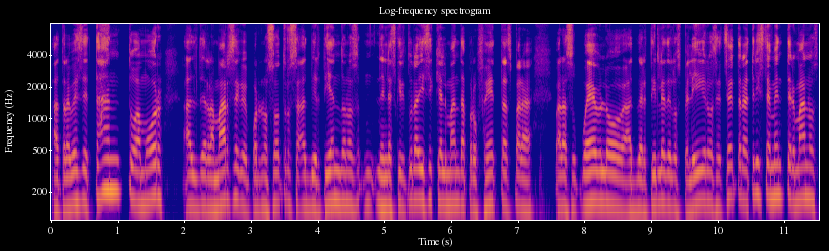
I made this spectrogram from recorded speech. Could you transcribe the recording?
a través de tanto amor al derramarse por nosotros, advirtiéndonos. En la escritura dice que Él manda profetas para, para su pueblo, advertirle de los peligros, etcétera. Tristemente, hermanos,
